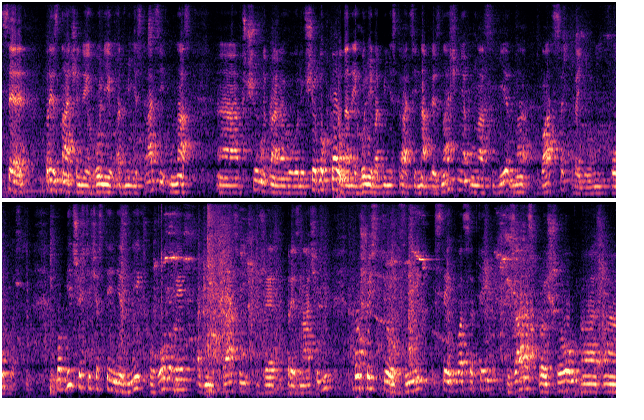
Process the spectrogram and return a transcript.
серед призначених голів адміністрацій у нас, е, що неправильно говорю, щодо поданих голів адміністрацій на призначення у нас є на 20 районів області. По більшості частині з них голови адміністрацій вже призначені. По шістьох з них, з цих 20, зараз пройшов е, е,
